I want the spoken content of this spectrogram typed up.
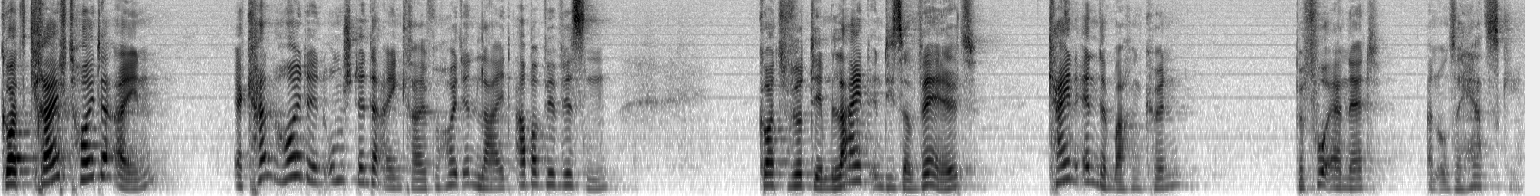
Gott greift heute ein. Er kann heute in Umstände eingreifen, heute in Leid, aber wir wissen, Gott wird dem Leid in dieser Welt kein Ende machen können, bevor er nicht an unser Herz geht.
